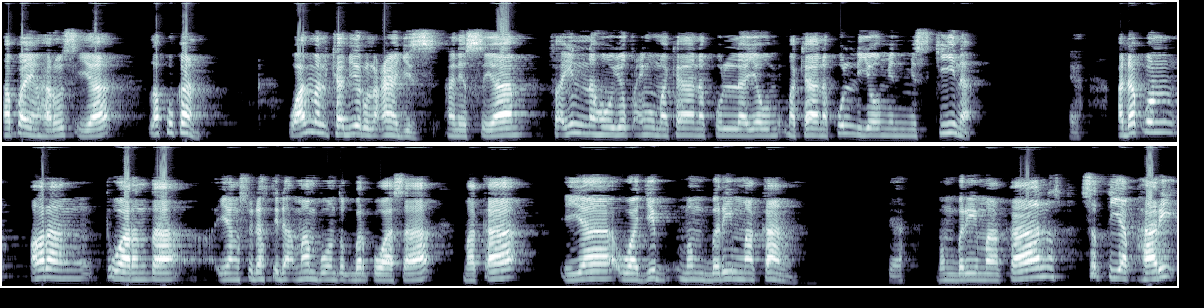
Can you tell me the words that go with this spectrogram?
apa yang harus ia lakukan. Wa ammal kabirul ajiz anis siyam fa innahu yut'imu makana kulli yawm makana kulli yawmin miskina. Ya. Adapun orang tua renta yang sudah tidak mampu untuk berpuasa, maka ia wajib memberi makan. Ya, memberi makan setiap hari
